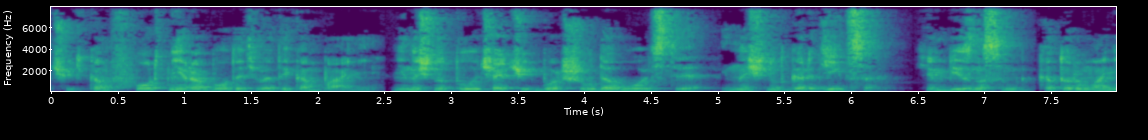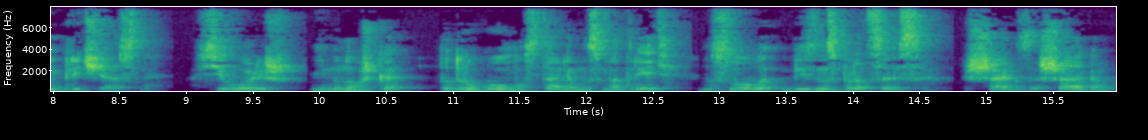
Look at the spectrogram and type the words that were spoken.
чуть комфортнее работать в этой компании. Они начнут получать чуть больше удовольствия и начнут гордиться тем бизнесом, к которому они причастны. Всего лишь немножко по-другому стали мы смотреть на слово «бизнес-процессы». Шаг за шагом,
